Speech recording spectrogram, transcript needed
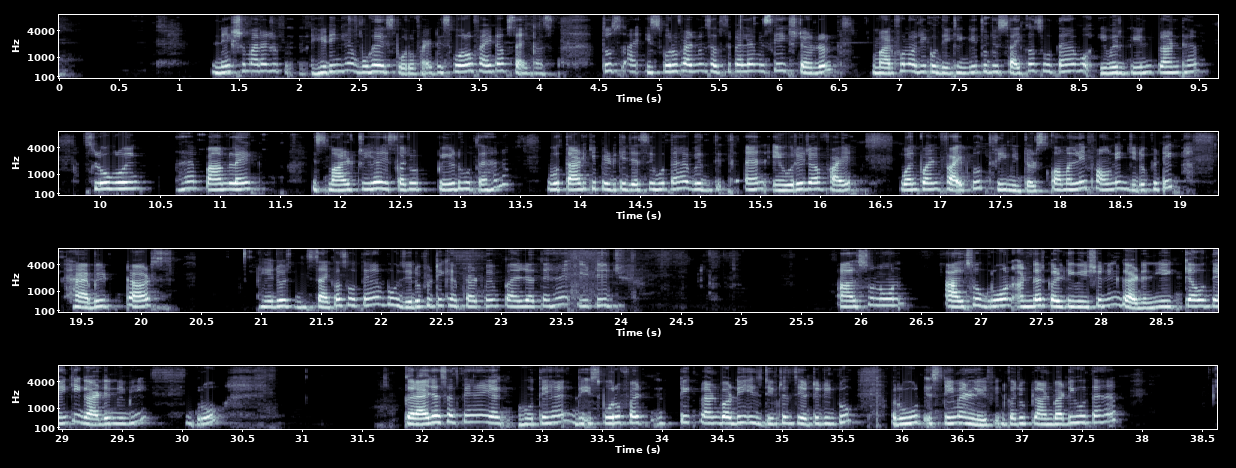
नेक्स्ट हमारा जो हेडिंग है, वो है स्पोरोफाइट स्पोरोफाइट ऑफ़ साइकस तो स्पोरोफाइट में सबसे पहले हम इसके एक्सटर्नल मार्फोलॉजी को देखेंगे तो जो साइकस होता है, वो एवरग्रीन प्लांट है स्लो ग्रोइंग है पाम लाइक स्मॉल ट्री है, इसका जो पेड़ होता है ना, वो ताड़ के पेड़ के जैसे होता है with an average of five one point five to three metres commonly found in xerophytic habitats ये जो साइकस होते हैं, वो जीरोफिटिक हैबिटाट में पाए जाते हैं. It is also known also grown under cultivation in garden ये क्या होते हैं कि गार्डन में भी ग्रो कराए जा सकते हैं या होते हैं. The sporophytic plant body is differentiated into root stem and leaf इनका जो प्लांट बॉडी होता है,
